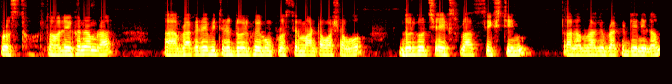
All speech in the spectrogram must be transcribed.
প্রস্থ তাহলে এখানে আমরা ব্র্যাকেটের ভিতরে দৈর্ঘ্য এবং প্রস্থের মানটা বসাবো। দৈর্ঘ্য হচ্ছে এক্স প্লাস সিক্সটিন তাহলে আমরা আগে ব্র্যাকেট দিয়ে নিলাম।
